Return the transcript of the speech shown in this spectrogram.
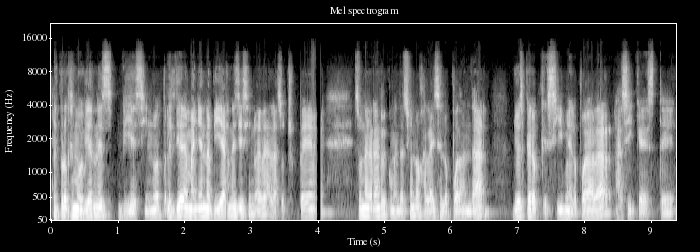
el próximo viernes 19, el día de mañana viernes 19 a las 8 pm. Es una gran recomendación, ojalá y se lo puedan dar. Yo espero que sí me lo pueda dar, así que este,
